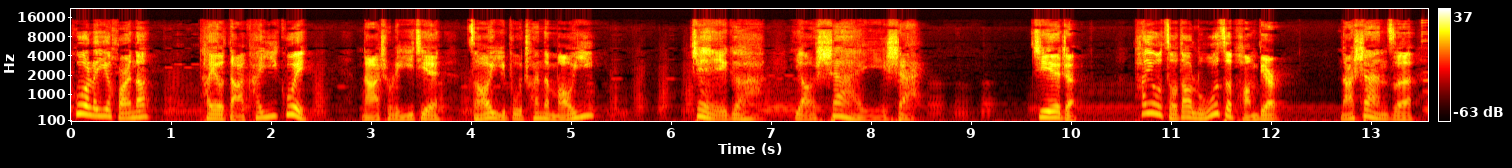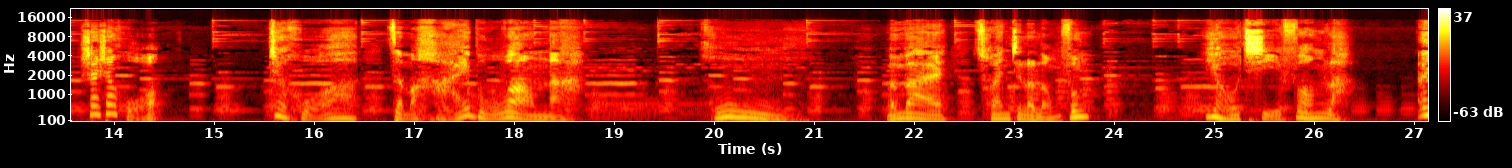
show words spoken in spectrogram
过了一会儿呢，他又打开衣柜，拿出了一件早已不穿的毛衣，这个要晒一晒。接着，他又走到炉子旁边。拿扇子扇扇火，这火怎么还不旺呢？呼，门外窜进了冷风，又起风了。哎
